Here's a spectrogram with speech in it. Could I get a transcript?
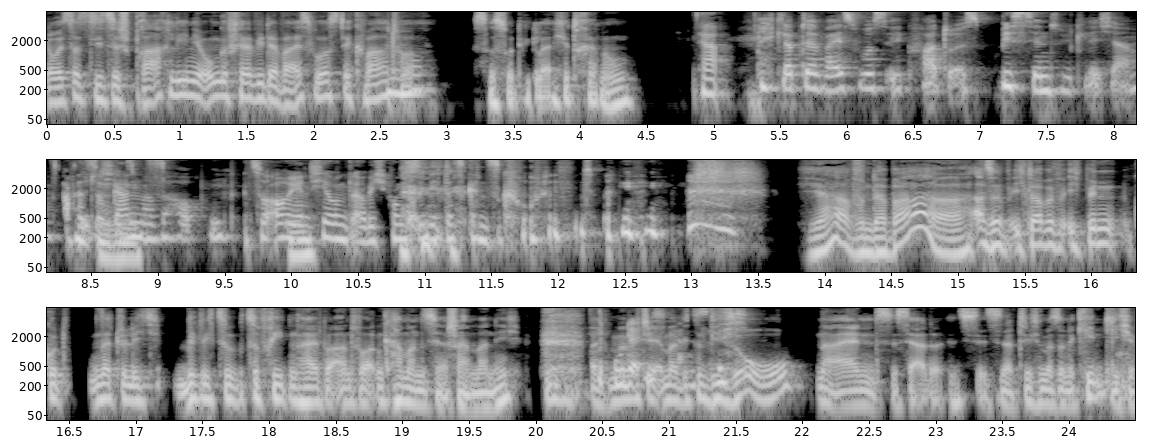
Aber ist das diese Sprachlinie ungefähr wie der Weißwurst-Äquator? Mhm. Ist das so die gleiche Trennung? Ja. Ich glaube, der Weißwurst-Äquator ist bisschen südlicher. Aber so ganz mal behaupten. Zur Orientierung, glaube ich, funktioniert das ganz gut. Ja, wunderbar. Also ich glaube, ich bin, gut, natürlich wirklich zu Zufriedenheit beantworten kann man das ja scheinbar nicht. Weil man möchte ja immer wissen, wieso? Nein, es ist ja, es ist natürlich immer so eine kindliche,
